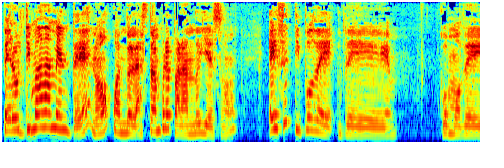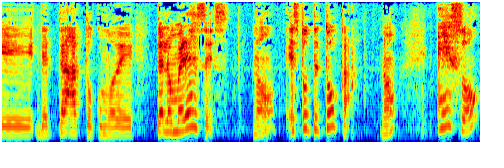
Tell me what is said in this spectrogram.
Pero últimamente, ¿no? Cuando la están preparando y eso, ese tipo de, de como de, de trato, como de, te lo mereces, ¿no? Esto te toca, ¿no? Eso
